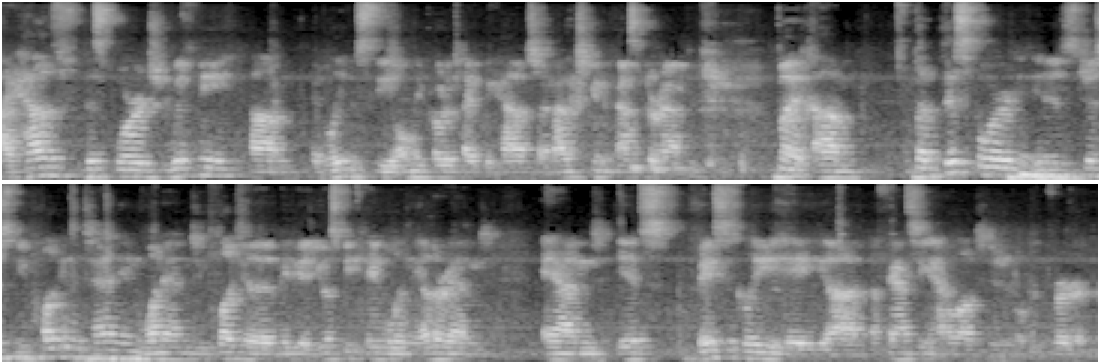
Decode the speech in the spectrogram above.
I have this board with me. Um, I believe it's the only prototype we have, so I'm not actually going to pass it around. But um, but this board is just, you plug an antenna in one end, you plug a, maybe a USB cable in the other end, and it's basically a, uh, a fancy analog to digital converter.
